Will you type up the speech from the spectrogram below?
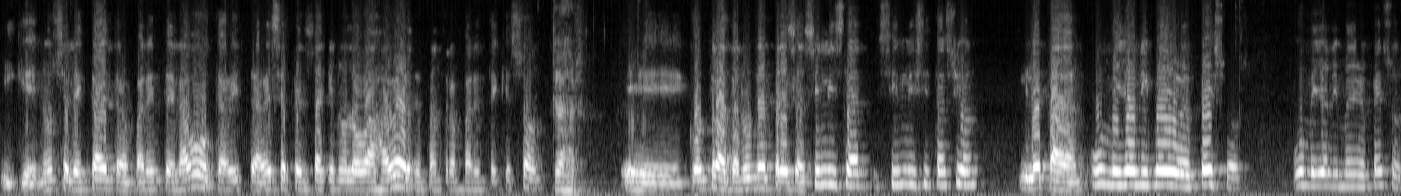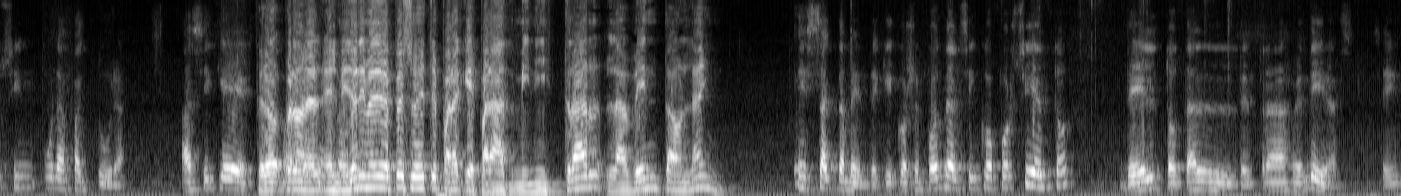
y que no se le cae el transparente de la boca, ¿viste? A veces pensás que no lo vas a ver de tan transparente que son. Claro. Eh, contratan una empresa sin, sin licitación y le pagan un millón y medio de pesos, un millón y medio de pesos sin una factura. Así que... Pero, perdón, el, millón y medio de pesos este para qué? ¿Para administrar la venta online? Exactamente, que corresponde al 5% del total de entradas vendidas. ¿sí?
